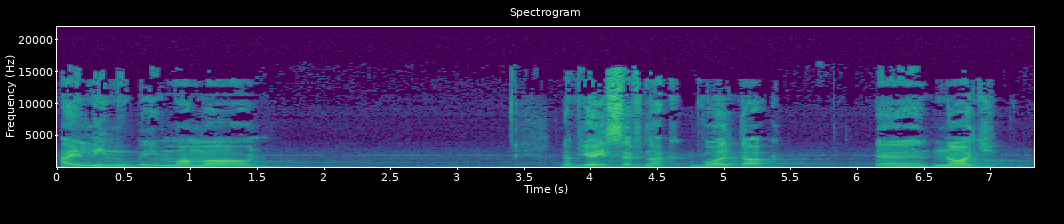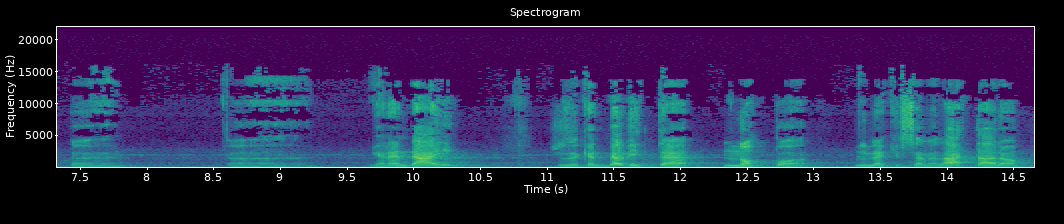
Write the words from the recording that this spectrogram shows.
Ailinu mama. Rabbi Yosefnak voltak ö, nagy ö, ö, gerendái, és ezeket bevitte nappal mindenki szeme láttára.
